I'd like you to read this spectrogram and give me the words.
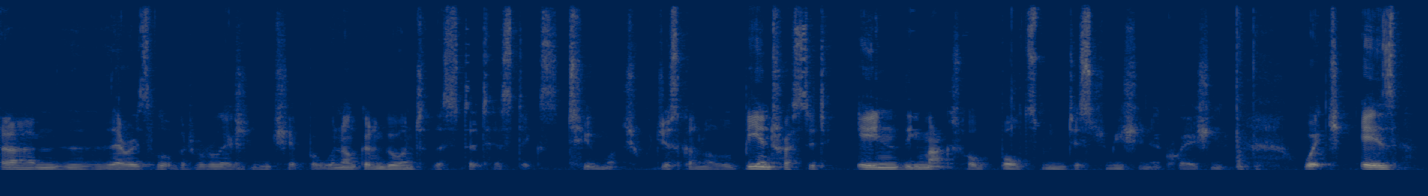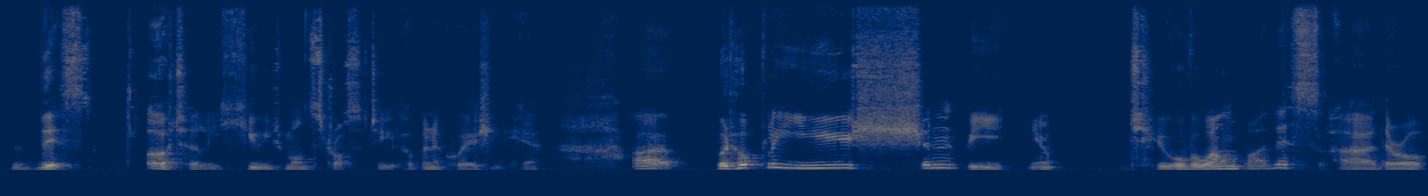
Um, there is a little bit of relationship, but we're not going to go into the statistics too much. We're just going to be interested in the Maxwell-Boltzmann distribution equation, which is this utterly huge monstrosity of an equation here. Uh, but hopefully you shouldn't be, you know, too overwhelmed by this. Uh, there are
